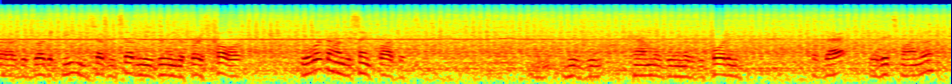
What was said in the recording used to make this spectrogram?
uh, the Brother BE770 doing the first color. We're working on the same project. And Here's the camera doing the recording of that with its monitor.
